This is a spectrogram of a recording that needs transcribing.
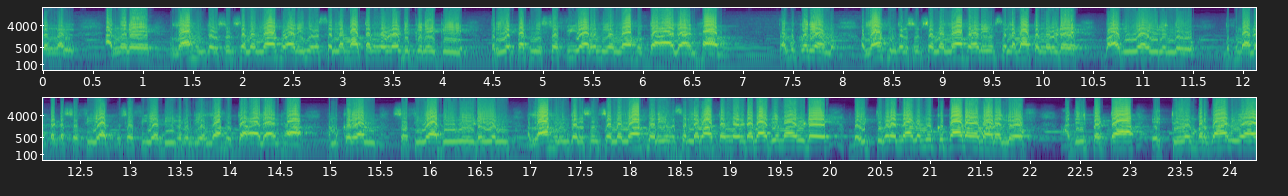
തങ്ങൾ. അങ്ങനെ അള്ളാഹുവിന്റെ റസൂൽ സല്ലാഹു അലൈഹി വസല്ലമ തങ്ങളുടെ അടുക്കിലേക്ക് പ്രിയ പത്നി സഫിയ റളിയല്ലാഹു തആല അൻഹ നമുക്കറിയാം. അള്ളാഹു റസൂൽ സല്ലല്ലാഹു അലൈഹി വസല്ലമ തങ്ങളുടെ ഭാര്യയായിരുന്നു. ബഹുമാനപ്പെട്ട സഫിയ സഫിയ ബീവി റളിയല്ലാഹു തആല അൻഹ. നമുക്കറിയാം സഫിയ ബീവിയുടെയും അള്ളാഹുവിന്റെ റസൂൽ സല്ലല്ലാഹു അലൈഹി വസല്ലമ തങ്ങളുടെ ഭാര്യമാരുടെ ബൈത്തുകളെല്ലാം നമുക്ക് പാഠമാണല്ലോ അതിൽപ്പെട്ട ഏറ്റവും പ്രധാനിയായ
